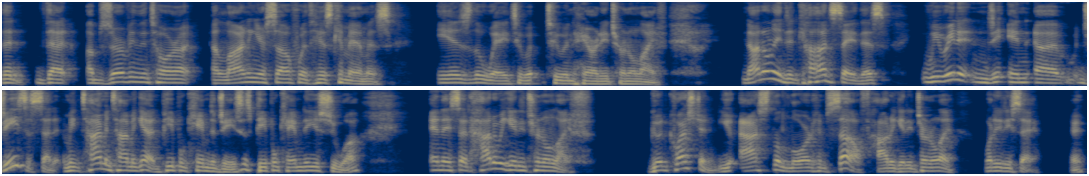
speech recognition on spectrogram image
that that observing the Torah, aligning yourself with His commandments, is the way to to inherit eternal life. Not only did God say this, we read it in, in uh, Jesus said it. I mean, time and time again, people came to Jesus, people came to Yeshua, and they said, "How do we get eternal life?" Good question. You ask the Lord Himself how to get eternal life. What did He say? Okay.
